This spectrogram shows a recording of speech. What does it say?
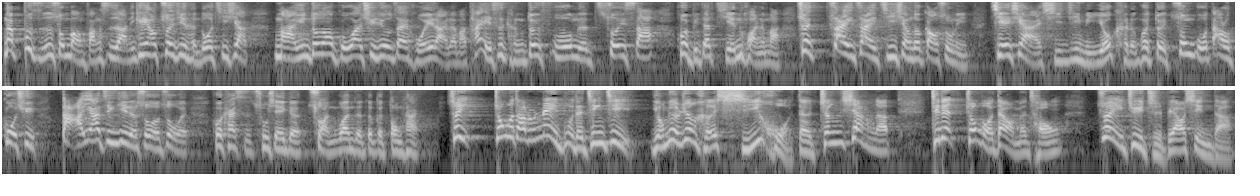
那不只是松绑房市啊，你可以看最近很多迹象，马云都到国外去，又再回来了嘛，他也是可能对富翁的追杀会比较减缓了嘛。所以再在迹象都告诉你，接下来习近平有可能会对中国大陆过去。打压经济的所有作为，会开始出现一个转弯的这个动态。所以，中国大陆内部的经济有没有任何熄火的征象呢？今天，钟博带我们从最具指标性的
